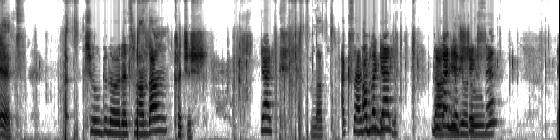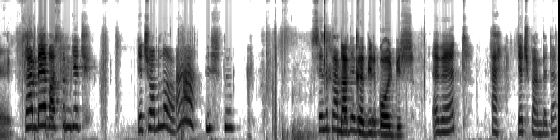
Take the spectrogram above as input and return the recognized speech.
Evet. Çılgın öğretmenden kaçış. Gel. Fırlattı. Aksel Abla gel. Buradan geliyorum. geçeceksin. Evet. Pembeye bastım geç. Geç abla. Ah düştüm. Seni pembede Dakika bekliyorum. bir gol bir. Evet. Heh geç pembeden.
